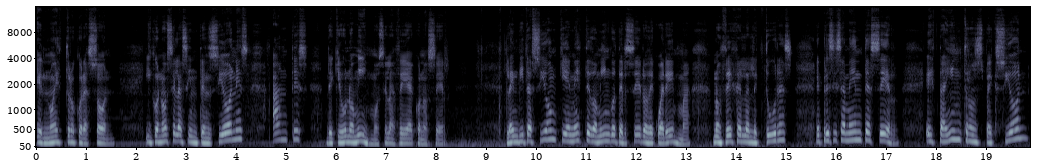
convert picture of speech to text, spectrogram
en nuestro corazón y conoce las intenciones antes de que uno mismo se las dé a conocer. La invitación que en este domingo tercero de Cuaresma nos deja las lecturas es precisamente hacer esta introspección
